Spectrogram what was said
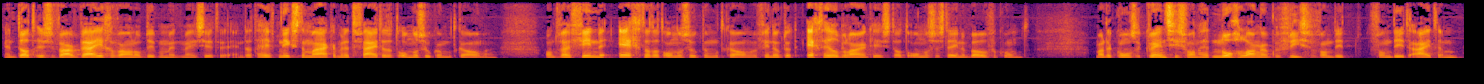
En dat is waar wij gewoon op dit moment mee zitten. En dat heeft niks te maken met het feit dat het onderzoek er moet komen. Want wij vinden echt dat het onderzoek er moet komen. We vinden ook dat het echt heel belangrijk is dat de onderste steen naar boven komt. Maar de consequenties van het nog langer bevriezen van dit, van dit item...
